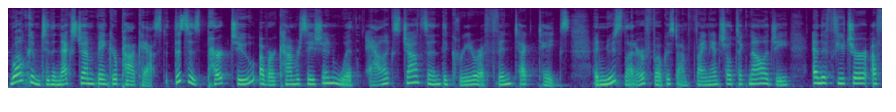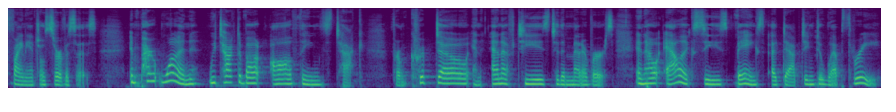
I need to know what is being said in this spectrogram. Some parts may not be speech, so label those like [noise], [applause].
Welcome to the Next Gen Banker podcast. This is part two of our conversation with Alex Johnson, the creator of FinTech Takes, a newsletter focused on financial technology and the future of financial services. In part one, we talked about all things tech, from crypto and NFTs to the metaverse, and how Alex sees banks adapting to Web3.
